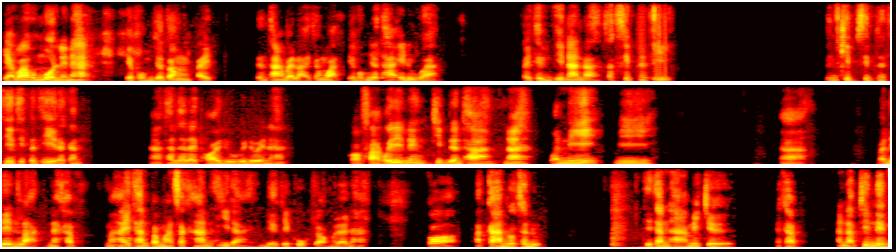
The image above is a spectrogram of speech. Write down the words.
อย่าว่าผมบ่นเลยนะฮะเดี๋ยวผมจะต้องไปเดินทางไปหลายจังหวัดเดี๋ยวผมจะถ่ายให้ดูว่า ไปถึงที่นั่นแล้วสักสิบนาที เป็นคลิปสิบนาทีสิบนาทีแล้วกันนะท่านจะได้พลอยดูไปด้วยนะฮะก็ฝากไว้นิดนึงคลิปเดินทางนะ วันนี้มี ประเด็นหลักนะครับ มาให้ท่านประมาณสักห้านาทีได้ เดี๋ยวเจ๊กุ๊กจะออกมาแล้วนะฮะก็อาการรถสะดุดที่ท่านหาไม่เจอนะครับ อันดับที่หนึ่ง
